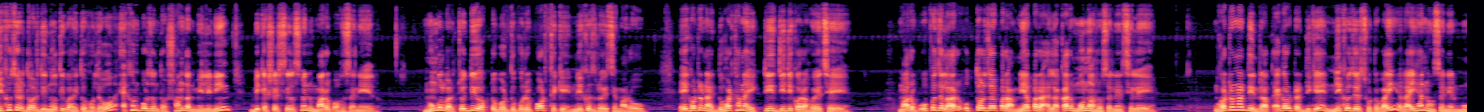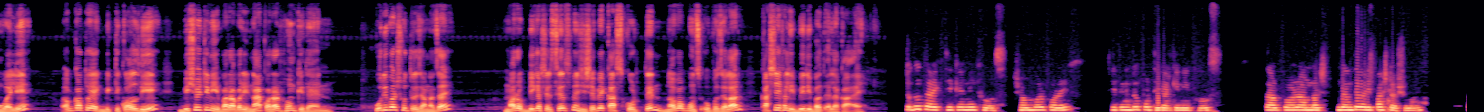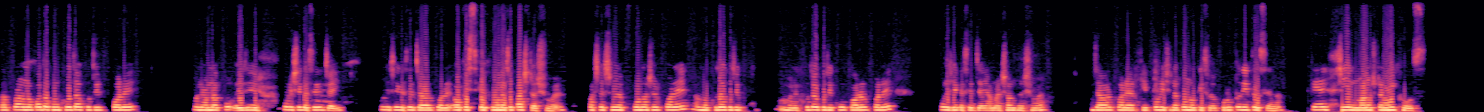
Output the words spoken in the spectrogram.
নিখোঁজের দশ দিন অতিবাহিত হলেও এখন পর্যন্ত সন্ধান মেলেনি বিকাশের সেলসম্যান মারুফ হোসেনের। মঙ্গলবার চোদ্দই অক্টোবর দুপুরের পর থেকে নিখোঁজ রয়েছে মারুফ। এই ঘটনায় দুহার থানায় একটি জিডি করা হয়েছে। মারুফ উপজেলার উত্তর জয়পাড়া মিয়াপাড়া এলাকার মনোয়ার হোসেনের ছেলে। ঘটনার দিন রাত এগারোটার দিকে নিখোঁজের ছোট ভাই রাইহান হোসেনের মোবাইলে অজ্ঞাত এক ব্যক্তি কল দিয়ে বিষয়টি নিয়ে বাড়াবাড়ি না করার হুমকি দেন। পরিবার সূত্রে জানা যায় মারব বিকাশের সেলসম্যান হিসেবে কাজ করতেন নবাবগঞ্জ উপজেলার কাশিয়াখালী বিরিবাদ এলাকায়। চোদ্দ তারিখ থেকে নিখোঁজ। সোমবার পরে সেদিন দুপুর থেকে আর কি নিখোঁজ। তারপর আমরা জানতে পারি পাঁচটার সময়। তারপর আমরা কতক্ষণ খোঁজাখুঁজির পরে মানে আমরা এই যে পুলিশের কাছে যাই। পুলিশের কাছে যাওয়ার পরে অফিস থেকে ফোন আসে পাঁচটার সময়। পাঁচটার সময় ফোন আসার পরে আমরা খোঁজাখুঁজি মানে খোঁজাখুঁজি করার পরে পুলিশের কাছে যাই আমরা সন্ধ্যার সময়। যাওয়ার পরে আর কি পুলিশরা কোনো কিছু গুরুত্ব দিতেছে না। কে মানুষটা নিখোঁজ।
